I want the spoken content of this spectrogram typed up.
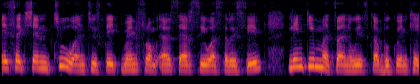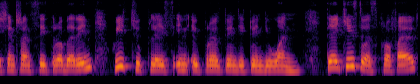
A Section 212 statement from LCRC was received linking Matsane with Kabokweni cash and transit robbery, which took place in April 2021. The accused was profiled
